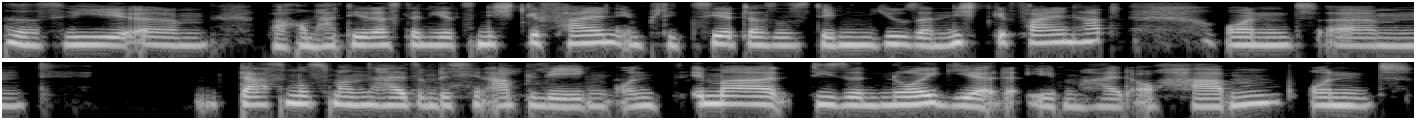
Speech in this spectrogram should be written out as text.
das ist wie, ähm, warum hat dir das denn jetzt nicht gefallen? Impliziert, dass es dem User nicht gefallen hat. Und ähm, das muss man halt so ein bisschen ablegen und immer diese Neugierde eben halt auch haben und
